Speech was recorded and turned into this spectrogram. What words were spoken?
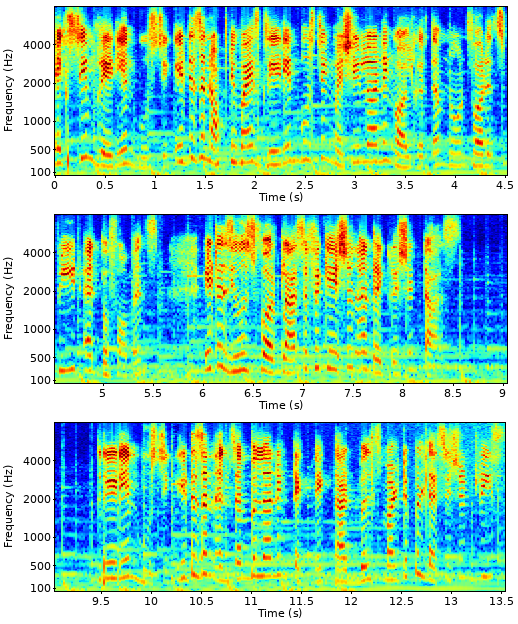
Extreme Gradient Boosting. It is an optimized gradient boosting machine learning algorithm known for its speed and performance. It is used for classification and regression tasks. Gradient boosting. It is an ensemble learning technique that builds multiple decision trees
